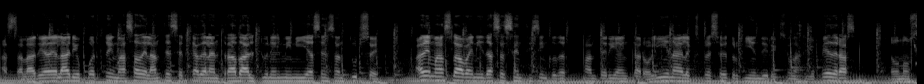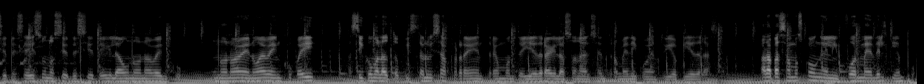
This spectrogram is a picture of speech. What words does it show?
hasta el área del aeropuerto y más adelante cerca de la entrada al túnel Minillas en Santurce. Además, la avenida 65 de Infantería en Carolina, el expreso de Trujillo en dirección a Río Piedras, la 176, 177 y la 199 en Cupey, así como la autopista Luisa Ferré entre Montelledra y la zona del Centro Médico en Río Piedras. Ahora pasamos con el informe del tiempo.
